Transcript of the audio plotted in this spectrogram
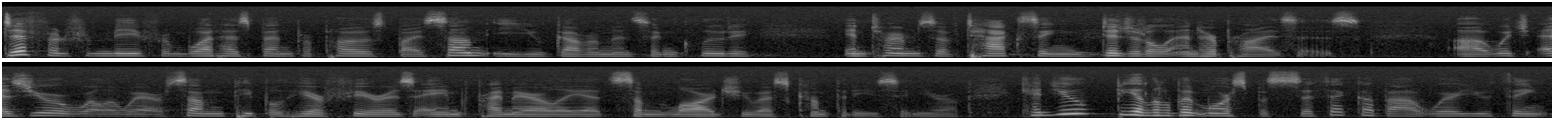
different from me from what has been proposed by some EU governments, including in terms of taxing digital enterprises uh, which, as you're well aware, some people here fear is aimed primarily at some large U.S. companies in Europe. Can you be a little bit more specific about where you think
